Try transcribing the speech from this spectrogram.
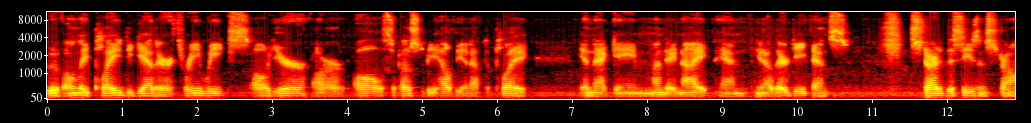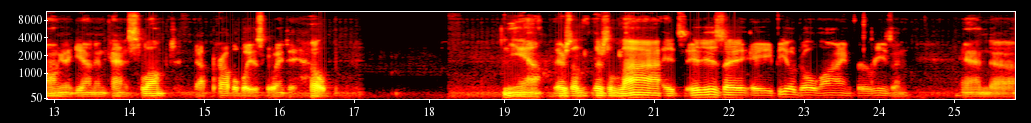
who have only played together three weeks all year are all supposed to be healthy enough to play in that game Monday night. And, you know, their defense started the season strong and again and kind of slumped. That probably is going to help. Yeah, there's a there's a lot. It's it is a, a field goal line for a reason, and uh,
